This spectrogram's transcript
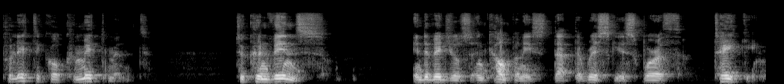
political commitment to convince individuals and companies that the risk is worth taking.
